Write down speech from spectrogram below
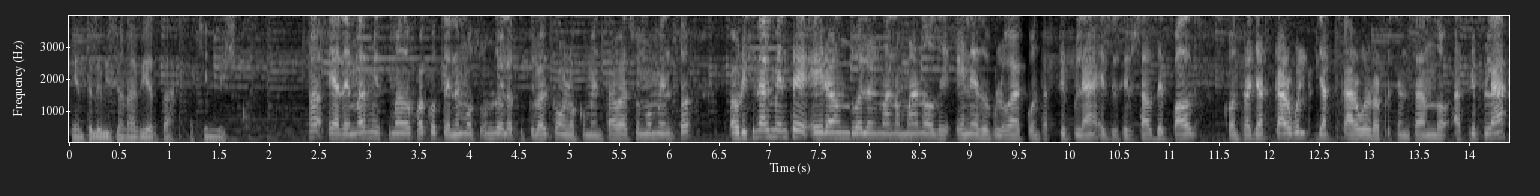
en televisión abierta aquí en México y además, mi estimado Juaco, tenemos un duelo titular, como lo comentaba hace un momento. Originalmente era un duelo en mano a mano de NWA contra AAA, es decir, South de Paul contra Jack Carwell, Jack Carwell representando a AAA,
